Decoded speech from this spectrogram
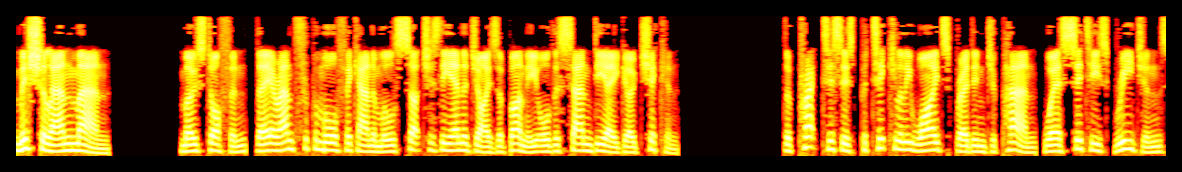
Michelin Man. Most often, they are anthropomorphic animals such as the Energizer Bunny or the San Diego Chicken. The practice is particularly widespread in Japan, where cities, regions,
